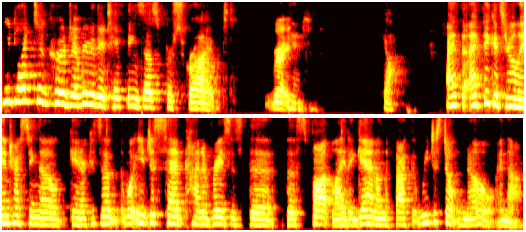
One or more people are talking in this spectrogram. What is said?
We'd like to encourage everybody to take things as prescribed. Right. Yeah. yeah. I, th- I think it's really interesting though, Gaynor, because what you just said kind of raises the the spotlight again on the fact that we just don't know enough.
